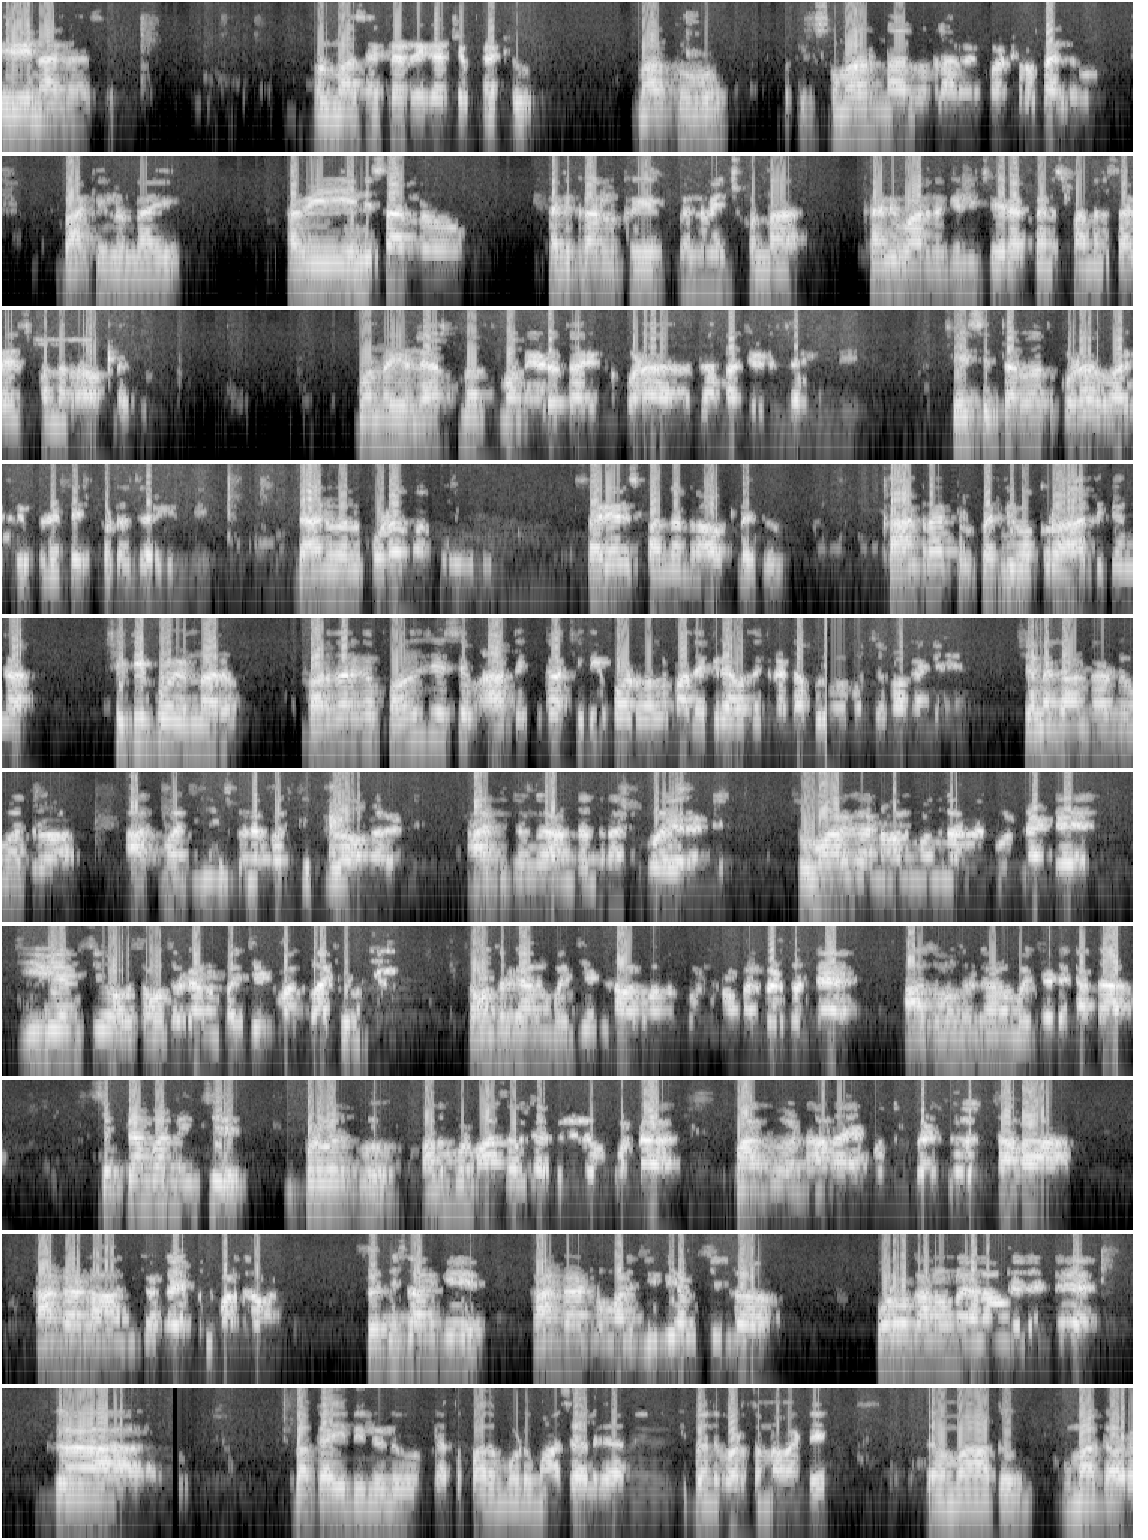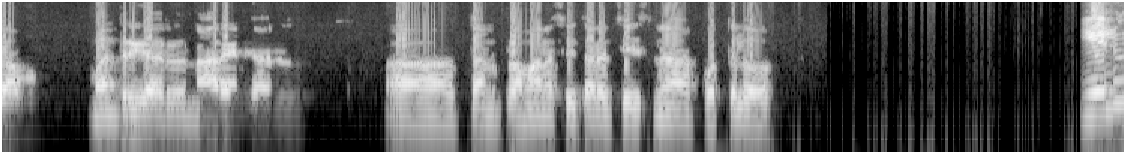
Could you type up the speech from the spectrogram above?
పివి నాగరాజు. ఇప్పుడు మా సెక్రటరీ గారు చెప్పినట్లు మాకు సుమారు నాలుగు వందల అరవై కోట్ల రూపాయలు బాకీలు ఉన్నాయి. అవి ఎన్నిసార్లు అధికారులకి విన్నవించుకున్నా కానీ వారి దగ్గర నుంచి ఏ రకమైన స్పందన సరైన స్పందన రావట్లేదు. మొన్న లాస్ట్ మంత్ మొన్న ఏడో తారీఖున కూడా ధర్నా చేయడం జరిగింది. చేసిన తర్వాత కూడా వారికి రిప్రజెంటేషన్ ఇవ్వడం జరిగింది. దానివల్ల కూడా మాకు సరైన స్పందన రావట్లేదు. కాంట్రాక్టర్ ప్రతి ఒక్కరూ ఆర్థికంగా చితికిపోయి ఉన్నారు. ఫర్దర్గా పనులు చేసే ఆర్థికంగా చితికిపోవడం వల్ల మా దగ్గర ఎవరి దగ్గర డబ్బులు చెప్పకండి చిన్న కాంట్రాక్టర్ మాత్రం ఆత్మహత్య చేసుకునే పరిస్థితిలో ఉన్నారండి. ఆర్థికంగా అంతంత నష్టపోయారండి. సుమారుగా నాలుగు వందల అరవై కోట్లు అంటే జీవీఎంసీ ఒక సంవత్సరకాలం బడ్జెట్ మాకు బాకీ ఉంది. సంవత్సరకాలం బడ్జెట్ నాలుగు వందల కోట్ల రూపాయలు పెడుతుంటే ఆ సంవత్సరకాలం బడ్జెట్ గత సెప్టెంబర్ నుంచి ఇప్పటి వరకు పదమూడు మాసాలుగా బిల్లులు ఇవ్వకుండా మాకు నానా ఇబ్బందులు పెడుతూ చాలా కాంట్రాక్టులు ఆర్థికంగా ఇబ్బంది పడుతున్నామండి ప్రతిసారికి కాంట్రాక్టులు మన జీబీఎంసీలో పూర్వకాలంలో ఎలా ఉండేదంటే బకాయి బిల్లులు గత పదమూడు మాసాలుగా మేము ఇబ్బంది పడుతున్నామండి. మాకు మా గౌరవ మంత్రి గారు నారాయణ గారు ఆ, తను ప్రమాణ స్వీకారం చేసిన కొత్తలో ఏలూరు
